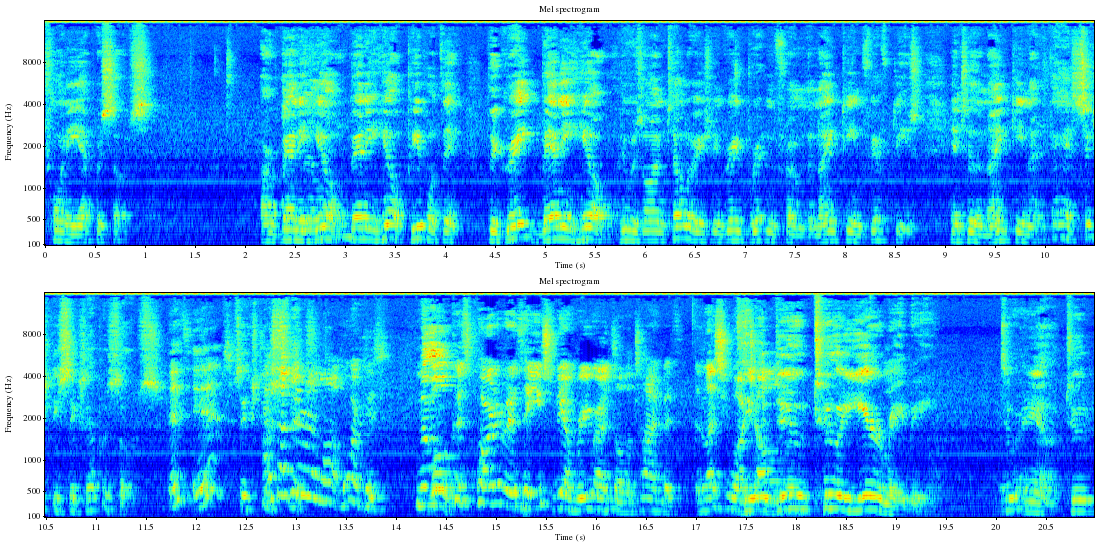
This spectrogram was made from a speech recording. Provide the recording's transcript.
20 episodes. Or Benny really? Hill. Benny Hill. People think the great Benny Hill, who was on television in Great Britain from the 1950s into the 19. I think had 66 episodes. That's it? 66. I thought there were a lot more because No. well, because part of it is they used to be on reruns all the time, but unless you watch He all would do two a year, maybe. Two, yeah, two,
